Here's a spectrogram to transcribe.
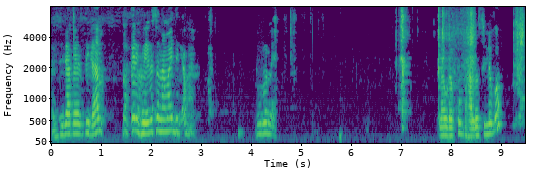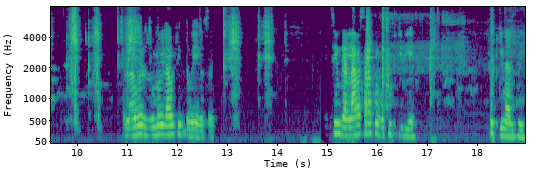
জিরা পেঁয়াজ দিলাম, তরকারি হয়ে গেছে, নামাই দিলাম। পুরনে। লাউটা খুব ভালো ছিল গো। লাউয়ের ঝোলই লাউ সিদ্ধ হয়ে গেছে। সিমটা লাড়া সারা করব ছুটকি দিয়ে। ছুটকি মাছ দিয়ে।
